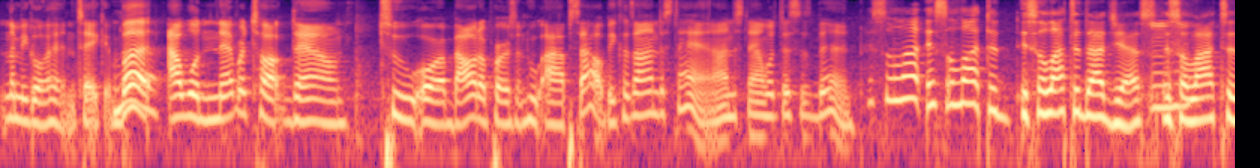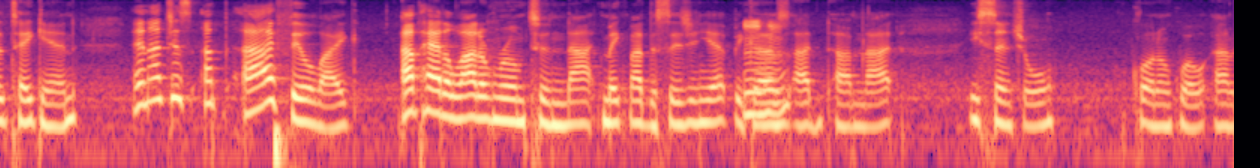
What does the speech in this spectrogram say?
Let me go ahead and take it. But I will never talk down to or about a person who opts out because I understand. I understand what this has been. It's a lot. It's a lot to. It's a lot to digest. It's a Mm-hmm. lot to take in, and I just I, I feel like I've had a lot of room to not make my decision yet because Mm-hmm. I I'm not essential, quote unquote. I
